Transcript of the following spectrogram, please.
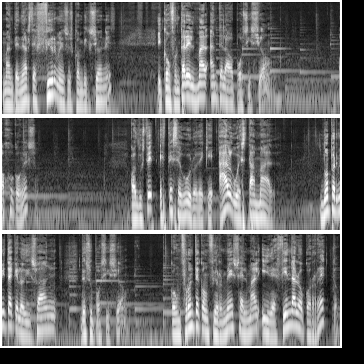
mantenerse firme en sus convicciones y confrontar el mal ante la oposición. Ojo con eso. Cuando usted esté seguro de que algo está mal, no permita que lo disuadan de su posición. Confronte con firmeza el mal y defienda lo correcto.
